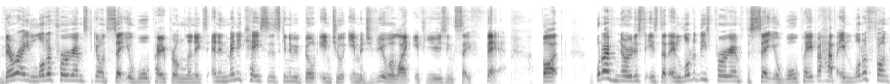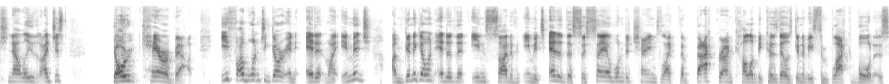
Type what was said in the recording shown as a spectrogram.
There are a lot of programs to go and set your wallpaper on Linux, and in many cases, it's going to be built into your image viewer, like if you're using, say, feh. But what I've noticed is that a lot of these programs to set your wallpaper have a lot of functionality that I just don't care about. If I want to go and edit my image, I'm going to go and edit it inside of an image editor. So say I want to change like the background color because there was going to be some black borders.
